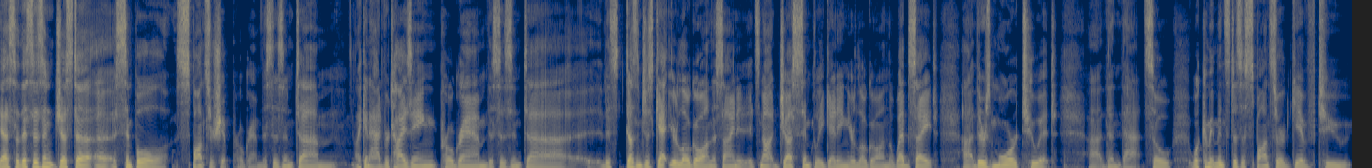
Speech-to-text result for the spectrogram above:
Yeah, so this isn't just a, a, simple sponsorship program. This isn't um, like an advertising program. This isn't. Uh, this doesn't just get your logo on the sign. It, it's not just simply getting your logo on the website. Uh, there's more to it. Uh, than that. So, what commitments does a sponsor give to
